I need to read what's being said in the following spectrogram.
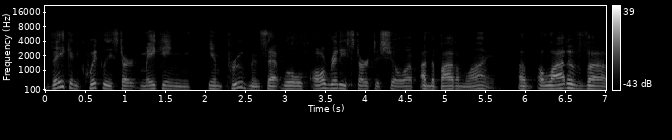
they can quickly start making improvements that will already start to show up on the bottom line. A, a lot of uh,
